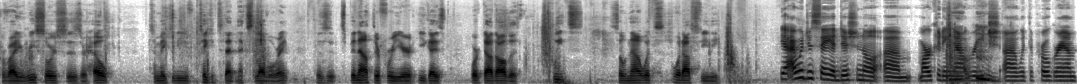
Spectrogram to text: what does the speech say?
providing resources or help to make it even, take it to that next level, right? Because it's been out there for a year. You guys worked out all the tweets. So now what's, what else do you need? Yeah, I would just say additional um, marketing outreach uh, with the program,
